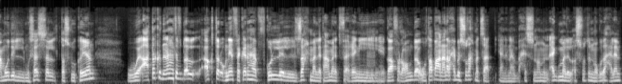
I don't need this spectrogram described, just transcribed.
عمود المسلسل تسويقيا. واعتقد انها هتفضل أكتر اغنيه فاكرها في كل الزحمه اللي اتعملت في اغاني جعفر العمدة. وطبعا أنا بحب صوت أحمد سعد. يعني أنا بحس ان هو من أجمل الاصوات الموجودة حاليا.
